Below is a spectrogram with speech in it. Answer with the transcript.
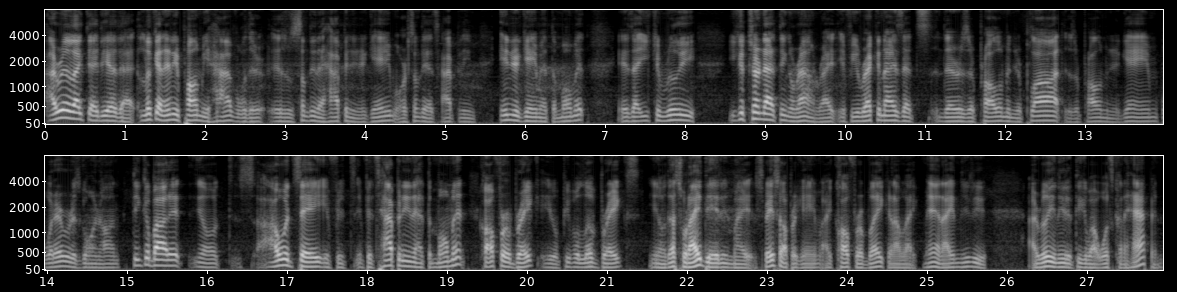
I really like the idea that look at any problem you have, whether it is something that happened in your game or something that's happening in your game at the moment, is that you can really you could turn that thing around, right? If you recognize that there is a problem in your plot, there's a problem in your game, whatever is going on, think about it. You know, I would say if it's if it's happening at the moment, call for a break. You know, people love breaks. You know, that's what I did in my space opera game. I called for a break, and I'm like, man, I need to. I really need to think about what's going to happen.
